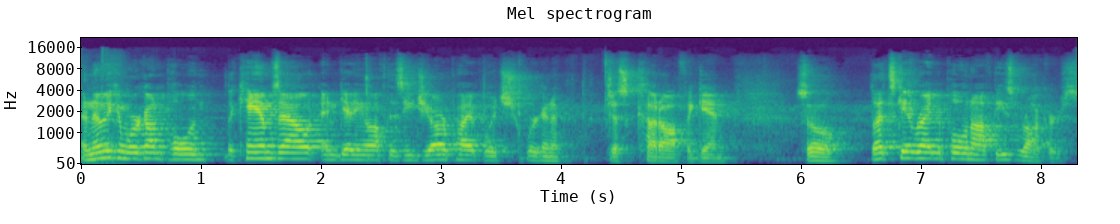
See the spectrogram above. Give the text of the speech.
And then we can work on pulling the cams out and getting off this EGR pipe, which we're gonna just cut off again. So let's get right into pulling off these rockers.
